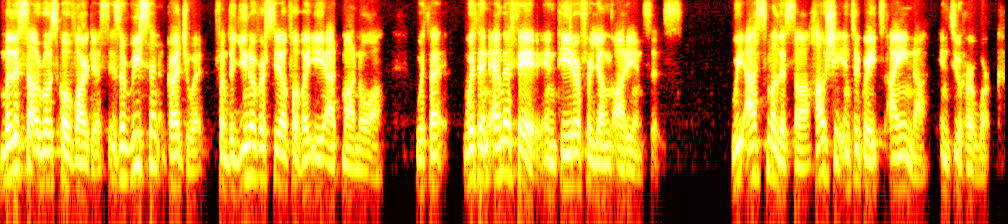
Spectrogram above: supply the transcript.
Melissa Orozco Vargas is a recent graduate from the University of Hawaii at Manoa with, a, with an MFA in Theater for Young Audiences. We asked Melissa how she integrates Aina into her work.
